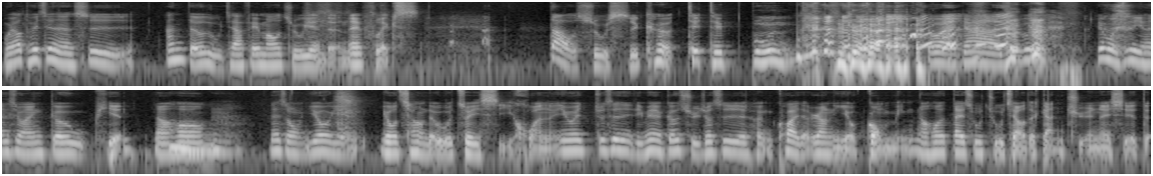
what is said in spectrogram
我要推荐的是安德鲁加菲猫主演的 Netflix 《倒数时刻 Titty Boom》。Oh my god！这部因为我自己很喜欢歌舞片，然后那种又演又唱的我最喜欢了，因为就是里面的歌曲就是很快的让你有共鸣，然后带出主角的感觉那些的。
